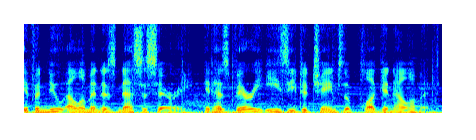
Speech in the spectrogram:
If a new element is necessary, it has very easy to change the plug-in element.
